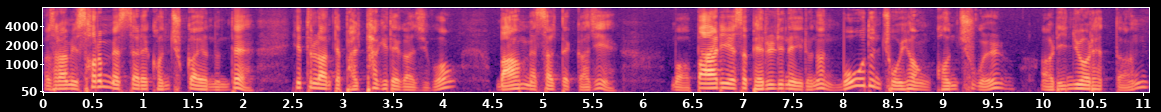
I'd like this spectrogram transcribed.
그 사람이 서른 몇 살의 건축가였는데 히틀러한테 발탁이 돼가지고 마흔 몇 살 때까지 뭐 파리에서 베를린에 이르는 모든 조형 건축을 어, 리뉴얼했던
